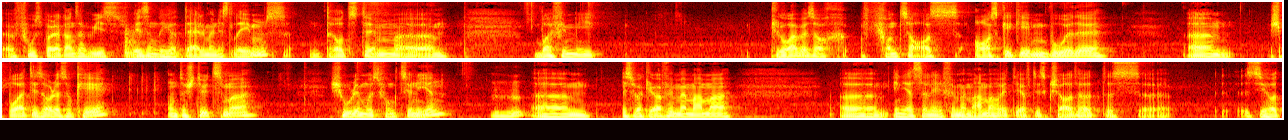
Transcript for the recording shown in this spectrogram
äh, Fußball ein ganz ein wesentlicher Teil meines Lebens. Und trotzdem äh, war für mich klar, weil es auch von zu Hause ausgegeben wurde, ähm, Sport ist alles okay, unterstützen wir, Schule muss funktionieren. Ähm, es war klar für meine Mama, äh, in erster Linie für meine Mama halt, die auf das geschaut hat, dass äh, sie hat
